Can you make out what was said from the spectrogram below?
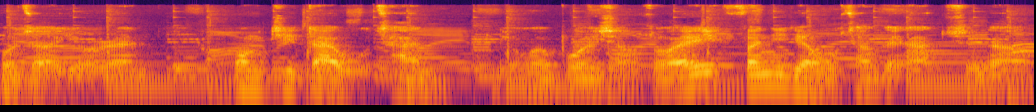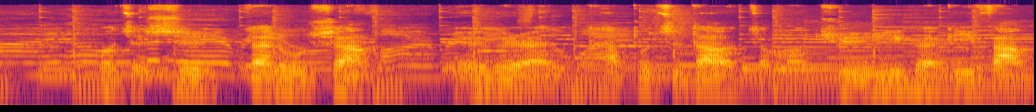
或者有人忘记带午餐，你会不会想说，哎，分一点午餐给他吃呢？或者是在路上有一个人他不知道怎么去一个地方，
